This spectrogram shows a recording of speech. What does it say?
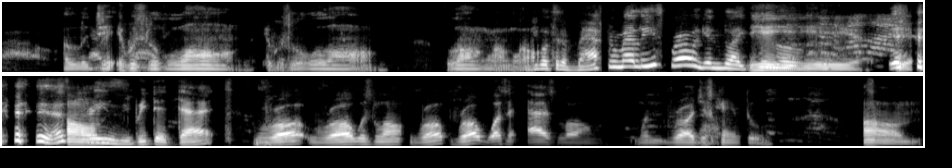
Wow. A legit. It was wild. long. It was long, long, long, Did you long. go to the bathroom at least, bro? And get like, Yeah, you yeah, know, yeah, yeah. that's Um, crazy. we did that. Raw, Raw was long. Raw, Raw wasn't as long when Raw just came through. Um,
